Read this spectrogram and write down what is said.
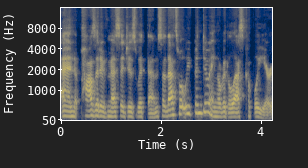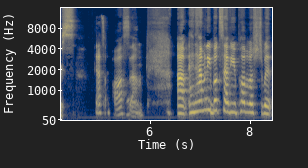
and positive messages with them. So that's what we've been doing over the last couple years. That's awesome. Um, and how many books have you published with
